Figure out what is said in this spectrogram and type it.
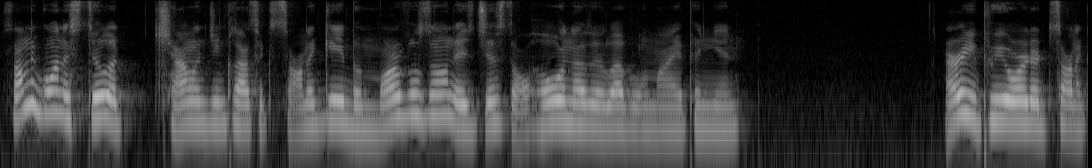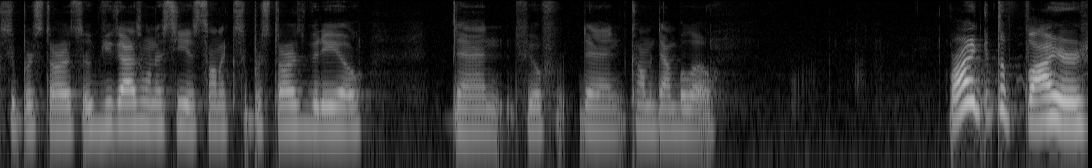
Sonic 1 is still a challenging classic Sonic game, but Marble Zone is just a whole nother level in my opinion. I already pre-ordered Sonic Superstars, so if you guys want to see a Sonic Superstars video, then feel free, then comment down below. Why I get the fire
